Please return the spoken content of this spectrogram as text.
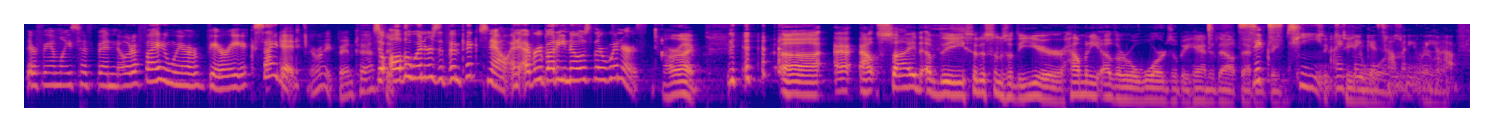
their families have been notified, and we are very excited. All right, fantastic. So all the winners have been picked now, and everybody knows they're winners. All right. uh, outside of the Citizens of the Year, how many other awards will be handed out that evening? 16, I think, is how many we right. have.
